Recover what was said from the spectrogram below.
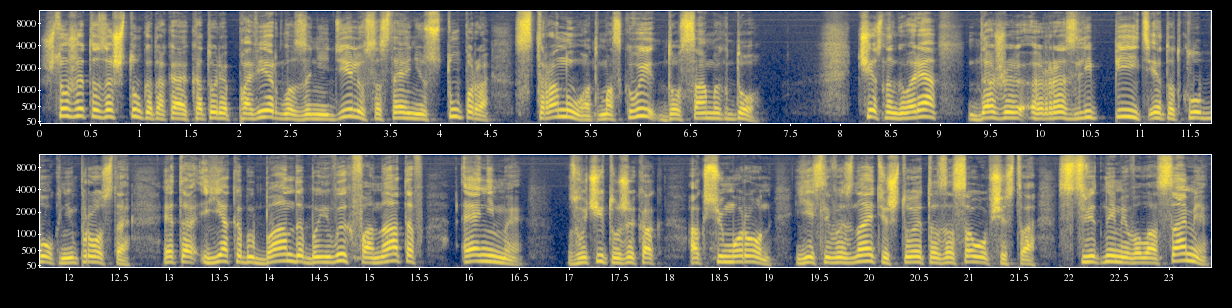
Что же это за штука такая, которая повергла за неделю в состояние ступора страну от Москвы до самых до? Честно говоря, даже разлепить этот клубок непросто. Это якобы банда боевых фанатов аниме. Звучит уже как оксюморон, если вы знаете, что это за сообщество с цветными волосами,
